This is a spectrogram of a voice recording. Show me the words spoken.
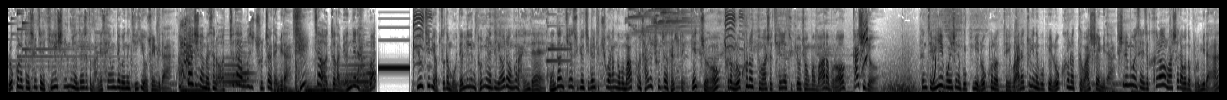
로크너트는 실제 기계 실무 현장에서도 많이 사용되고 있는 기계 요소입니다. 국가 시험에서는 어쩌다 한 번씩 출제가 됩니다. 진짜 어쩌다 몇 년에 한 번? 규격집이 없어도 모델링에는 도면하기 어려운 건 아닌데 공단 KS 규격집에 이렇게 추가를 한 거 보면 앞으로 자주 출제가 될 수도 있겠죠. 그럼 로크너트 와셔 KS 적용 방법 알아보러 가시죠. 현재 위에 보이시는 부품이 로크너트이고 아래쪽에 있는 부품이 로크너트 와셔입니다. 실무에서는 이제 크라운 와셔라고도 부릅니다.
